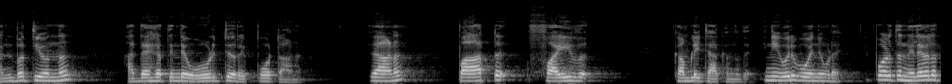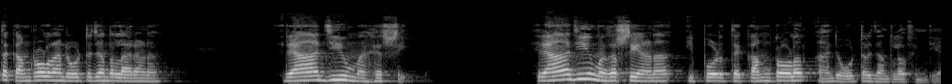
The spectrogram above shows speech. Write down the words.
അൻപത്തി ഒന്ന് അദ്ദേഹത്തിൻ്റെ ഓഡിറ്റ് റിപ്പോർട്ടാണ് ഇതാണ് പാർട്ട് ഫൈവ് കംപ്ലീറ്റ് ആക്കുന്നത് ഇനി ഒരു പോയിന്റ് കൂടെ ഇപ്പോഴത്തെ നിലവിലത്തെ കൺട്രോളർ ആൻഡ് ഓഡിറ്റർ ജനറൽ ആരാണ് രാജീവ് മഹർഷി രാജീവ് മഹർഷിയാണ് ഇപ്പോഴത്തെ controller and auditor general of India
